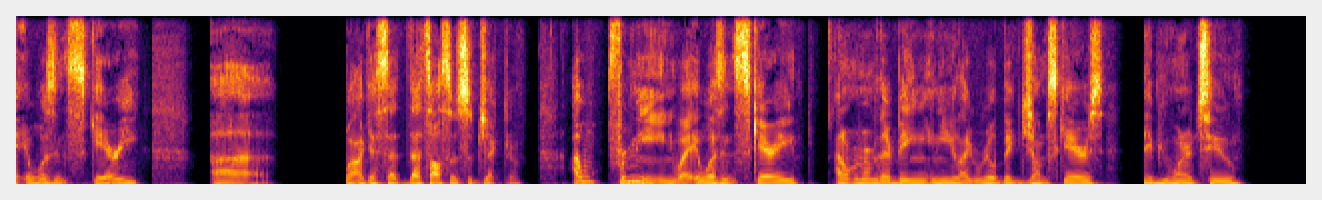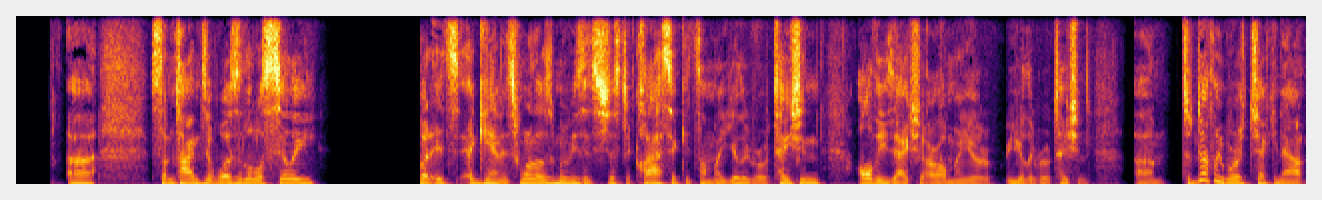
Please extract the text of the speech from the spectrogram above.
it wasn't scary, uh, well, I guess that that's also subjective. I, for me anyway, it wasn't scary. I don't remember there being any like real big jump scares. Maybe one or two. Uh, sometimes it was a little silly, but it's again, it's one of those movies. It's just a classic. It's on my yearly rotation. All these actually are on my yearly, yearly rotation. Um, so definitely worth checking out.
